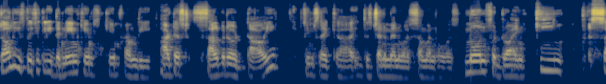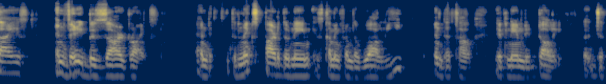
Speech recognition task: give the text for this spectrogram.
DALL-E is basically, the name came, came from the artist Salvador Dali, Seems like uh, this gentleman was someone who was known for drawing keen, precise, and very bizarre drawings. And the next part of the name is coming from the Wall-E, and that's how they've named it DALL-E. Uh, just,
